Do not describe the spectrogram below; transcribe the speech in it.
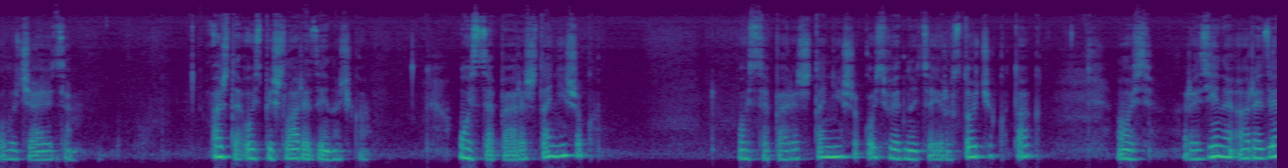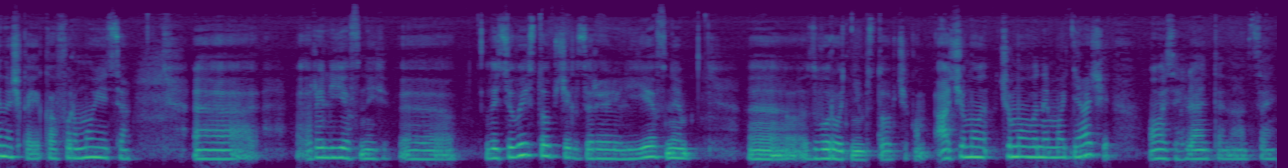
виходить. Бачите, ось пішла резиночка. Ось це перед штанішок. Ось це перед штанішок. Ось видно цей росточок, так? Ось резини, резиночка, яка формується е, рельєфний е, лицьовий стовпчик з рельєфним е, зворотнім стовпчиком. А чому, чому вони моднячі? Ось гляньте на цей.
